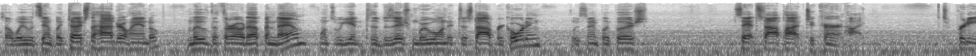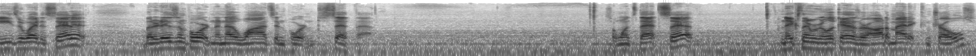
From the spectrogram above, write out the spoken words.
So we would simply touch the hydro handle, move the throat up and down. Once we get it to the position we want it to stop recording, we simply push set stop height to current height. It's a pretty easy way to set it, but it is important to know why it's important to set that. So once that's set, next thing we're gonna look at is our automatic controls.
